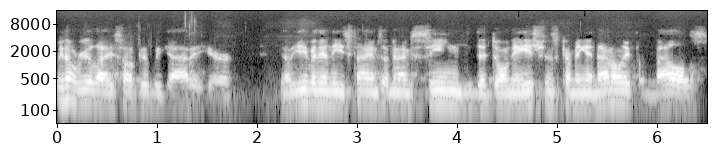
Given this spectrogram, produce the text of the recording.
we don't realize how good we got it here. You know, even in these times, I mean, I'm seeing the donations coming in not only from Mel's,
